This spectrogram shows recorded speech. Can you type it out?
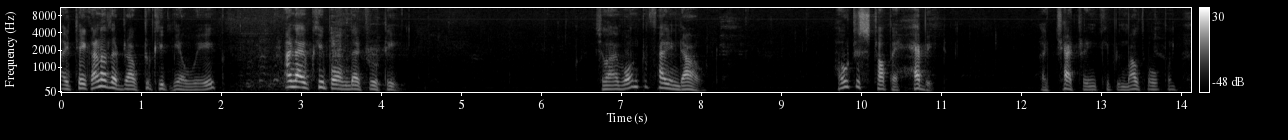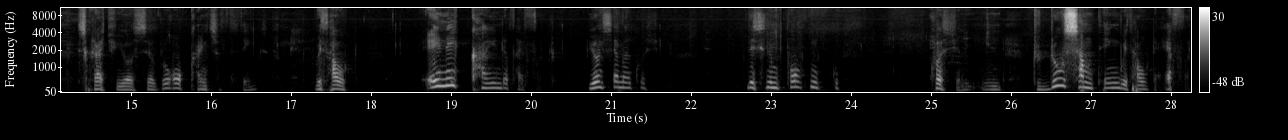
I take another drug to keep me awake, and I keep on that routine. So I want to find out how to stop a habit like chattering, keeping mouth open, scratching yourself, all kinds of without any kind of effort. You understand my question? This is an important question. To do something without effort.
